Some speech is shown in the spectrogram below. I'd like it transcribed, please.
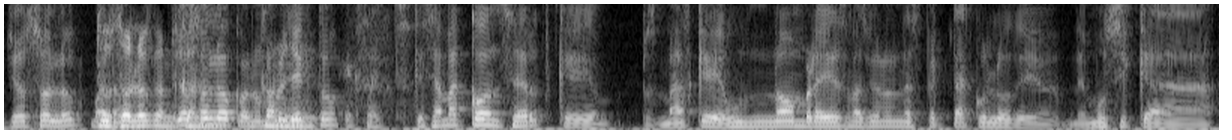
yo solo. Tú bueno, solo con, yo solo con un proyecto Exacto. que se llama Concert, que pues más que un nombre es más bien un espectáculo de, de música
